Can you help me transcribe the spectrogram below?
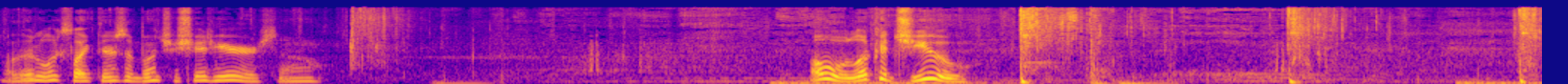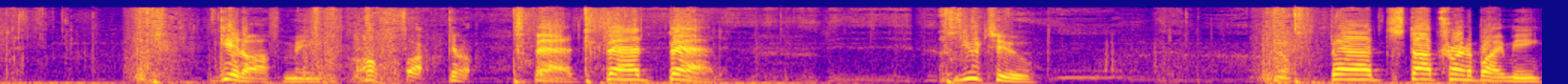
Well, it looks like there's a bunch of shit here, so. Oh, look at you. Get off me. Oh, fuck. Get off. Bad, bad, bad. You two. No, bad. Stop trying to bite me.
